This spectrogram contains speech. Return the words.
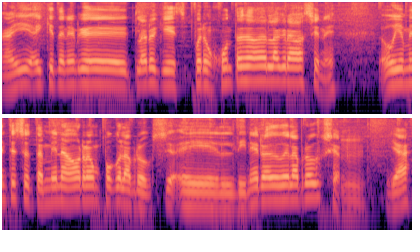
Ahí hay que tener eh, claro que fueron juntas las grabaciones. Obviamente eso también ahorra un poco la producción, el dinero de la producción, Mm. ¿ya?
